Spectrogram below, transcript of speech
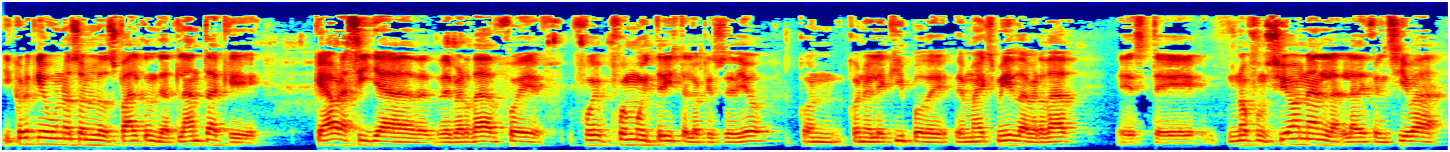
Y creo que uno son los Falcons de Atlanta, que, que ahora sí ya de, verdad fue, fue, fue muy triste lo que sucedió con, con el equipo de, de, Mike Smith. La verdad, este, no funcionan. La, la defensiva,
